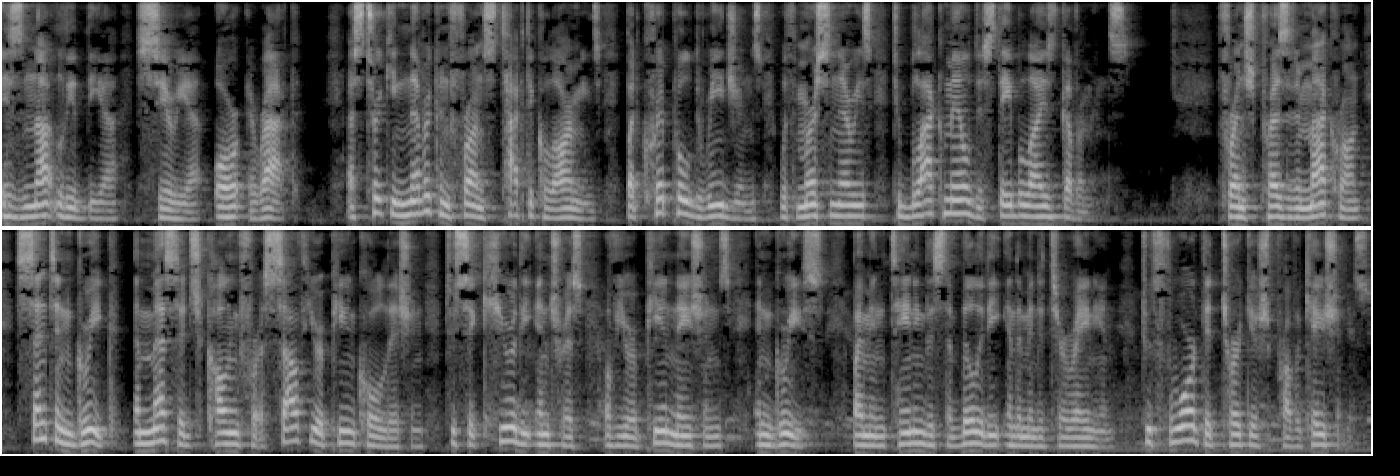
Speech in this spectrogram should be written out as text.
is not Libya, Syria, or Iraq as Turkey never confronts tactical armies, but crippled regions with mercenaries to blackmail destabilized governments. French President Macron sent in Greek a message calling for a South European coalition to secure the interests of European nations and Greece by maintaining the stability in the Mediterranean to thwart the Turkish provocations.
